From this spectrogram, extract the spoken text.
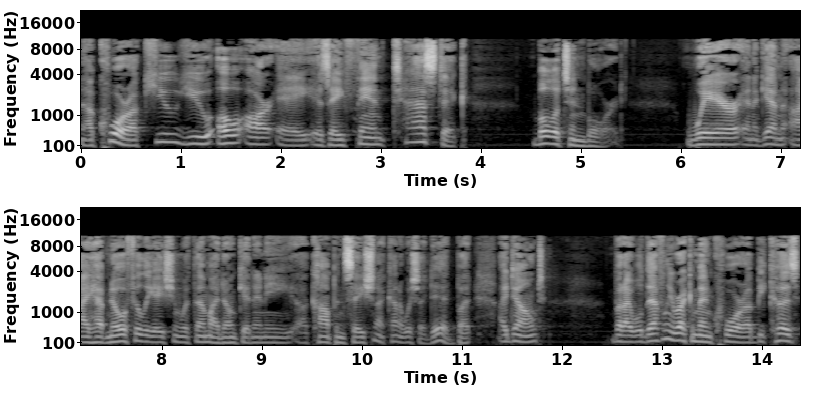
Now, Quora, Q U O R A, is a fantastic bulletin board where, and again, I have no affiliation with them. I don't get any uh, compensation. I kind of wish I did, but I don't but I will definitely recommend Quora because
